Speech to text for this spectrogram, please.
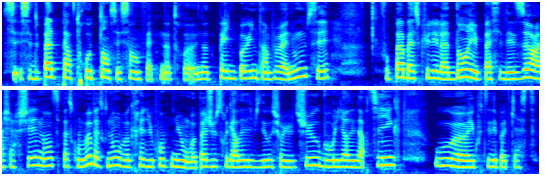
c'est de pas perdre trop de temps. C'est ça, en fait, notre, notre pain point un peu à nous. C'est faut pas basculer là-dedans et passer des heures à chercher. Non, c'est pas ce qu'on veut, parce que nous, on veut créer du contenu. On veut pas juste regarder des vidéos sur YouTube ou lire des articles ou euh, écouter des podcasts.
